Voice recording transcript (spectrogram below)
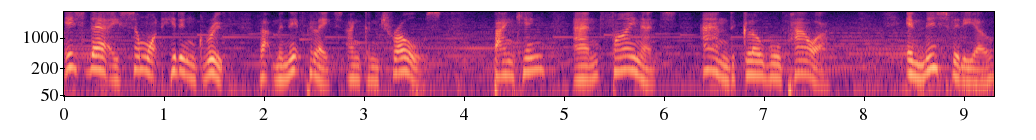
Is there a somewhat hidden group that manipulates and controls banking and finance and global power? In this video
